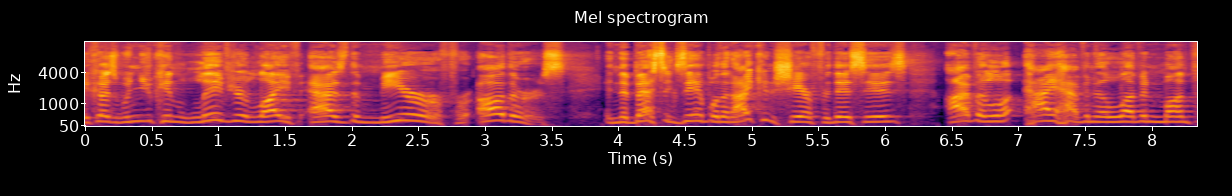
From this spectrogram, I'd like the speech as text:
Because when you can live your life as the mirror for others, and the best example that I can share for this is I've a, I have an 11 month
